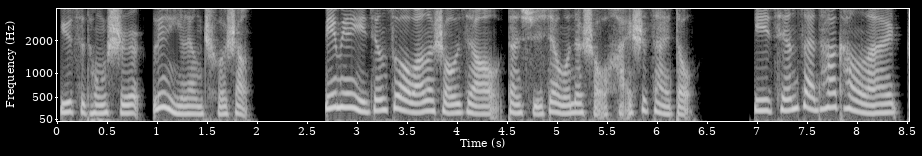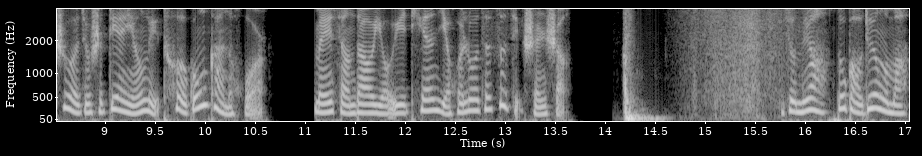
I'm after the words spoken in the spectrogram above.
与此同时，另一辆车上，明明已经做完了手脚，但许宪文的手还是在抖。以前在他看来，这就是电影里特工干的活儿，没想到有一天也会落在自己身上。怎么样，都搞定了吗？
